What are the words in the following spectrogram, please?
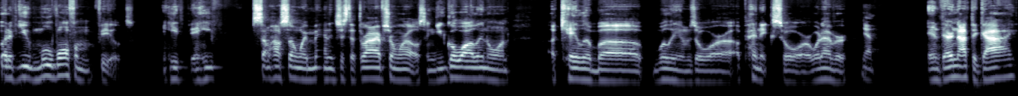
But if you move on from Fields, and he and he somehow, some way manages to thrive somewhere else, and you go all in on a Caleb uh, Williams or a Penix or whatever, Yeah. and they're not the guy,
